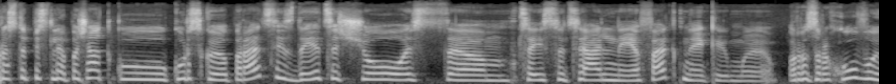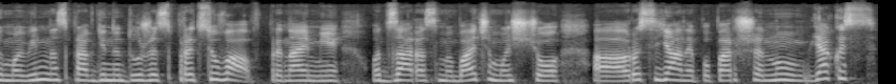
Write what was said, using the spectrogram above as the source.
Просто після початку курської операції здається, що ось ем, цей соціальний ефект, на який ми розраховуємо, він насправді не дуже спрацював. Принаймні, от зараз ми бачимо, що росіяни, по-перше, ну якось.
